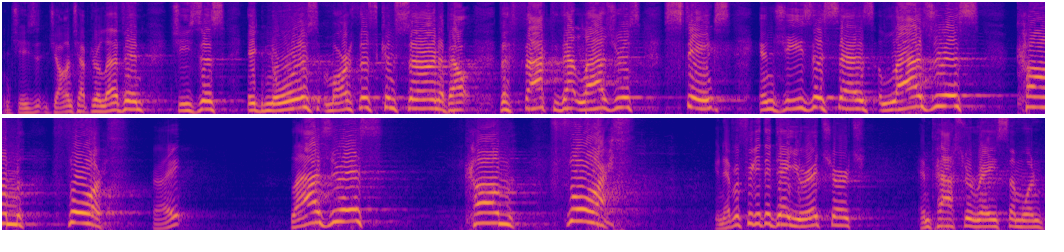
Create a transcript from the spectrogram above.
In Jesus, John chapter 11, Jesus ignores Martha's concern about the fact that Lazarus stinks, and Jesus says, Lazarus, come forth, right? Lazarus, come forth. You never forget the day you were at church and Pastor raised someone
